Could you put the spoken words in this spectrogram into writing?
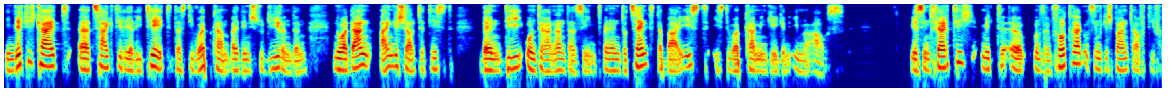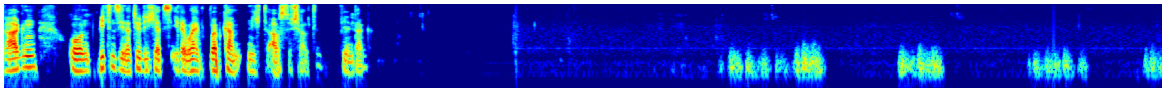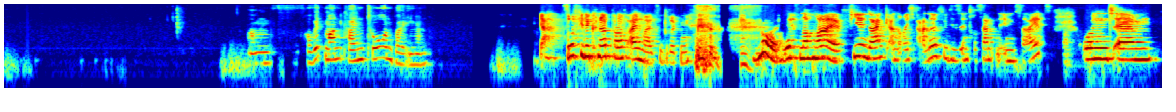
In Wirklichkeit äh, zeigt die Realität, dass die Webcam bei den Studierenden nur dann eingeschaltet ist, wenn die untereinander sind. Wenn ein Dozent dabei ist, ist die Webcam hingegen immer aus. Wir sind fertig mit äh, unserem Vortrag und sind gespannt auf die Fragen und bitten Sie natürlich jetzt, Ihre Web Webcam nicht auszuschalten. Vielen Dank. Ähm, Frau Wittmann, kein Ton bei Ihnen. Ja, so viele Knöpfe auf einmal zu drücken. so, jetzt nochmal. Vielen Dank an euch alle für diese interessanten Insights. Und ähm,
